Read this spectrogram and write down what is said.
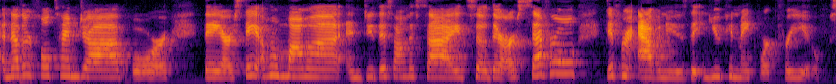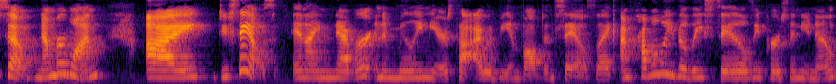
another full time job or they are stay at home mama and do this on the side. So there are several different avenues that you can make work for you. So, number one, I do sales and I never in a million years thought I would be involved in sales. Like, I'm probably the least salesy person you know.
